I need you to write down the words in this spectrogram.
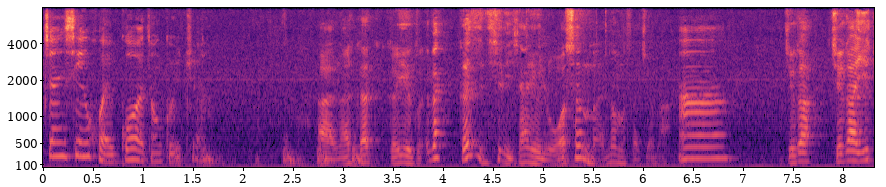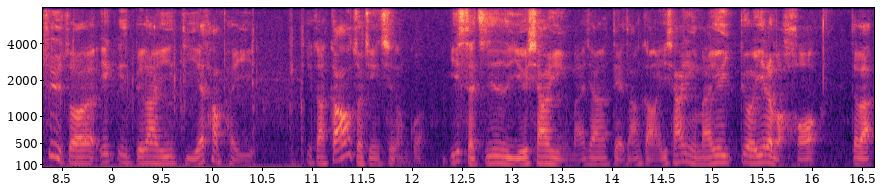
真心悔过搿种感觉。啊，那搿搿有可，勿搿事体里向有罗生门，侬没发觉伐？嗯就讲就讲，伊最早一，伊比如讲，伊第一趟拍伊，伊讲刚捉进去辰光，伊实际是有想隐瞒，像队长讲，伊想隐瞒又表现了勿好，对伐？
